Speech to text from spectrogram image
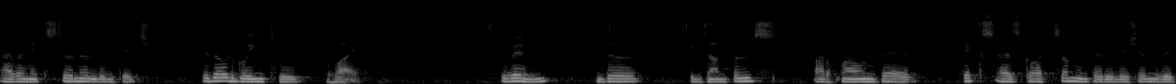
have an external linkage without going through y. When the examples are found where x has got some interrelation with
